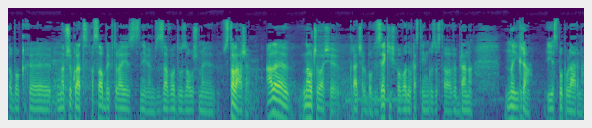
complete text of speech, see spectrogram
obok y, na przykład osoby, która jest, nie wiem, z zawodu, załóżmy, stolarzem, ale nauczyła się grać albo z jakichś powodów castingu została wybrana, no i gra. I jest popularna.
